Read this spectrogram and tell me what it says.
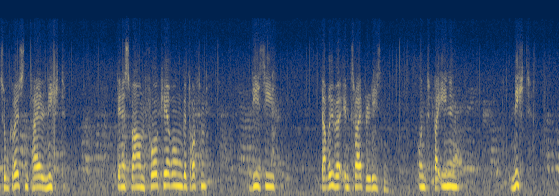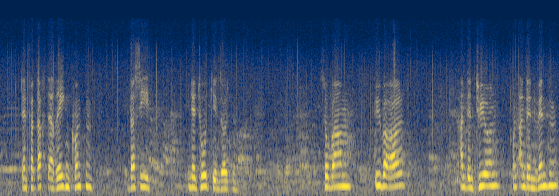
Zum größten Teil nicht. Denn es waren Vorkehrungen getroffen, die sie darüber im Zweifel ließen und bei ihnen nicht den Verdacht erregen konnten, dass sie in den Tod gehen sollten. So waren überall an den Türen und an den Wänden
